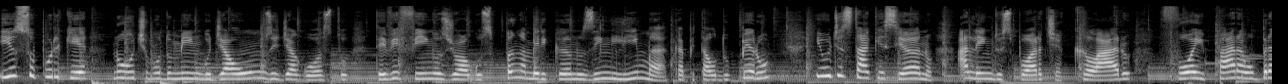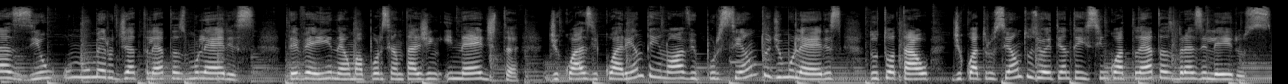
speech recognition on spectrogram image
Isso porque no último domingo, dia 11 de agosto, teve fim os Jogos Pan-Americanos em Lima, capital do Peru, e o destaque esse ano, além do esporte, é claro, foi para o Brasil o número de atletas mulheres. Teve aí né, uma porcentagem inédita de quase 49% de mulheres do total de 485 atletas brasileiros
